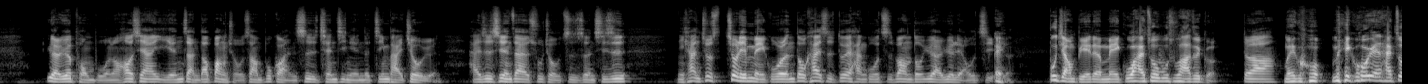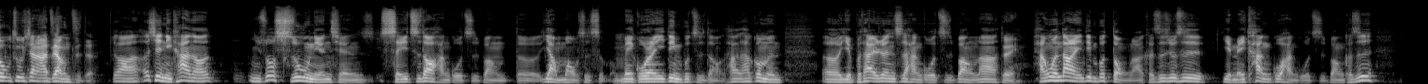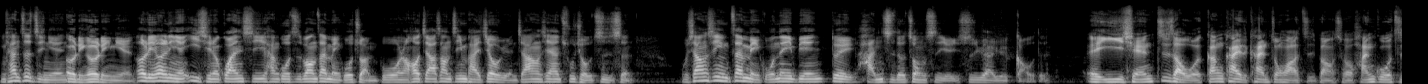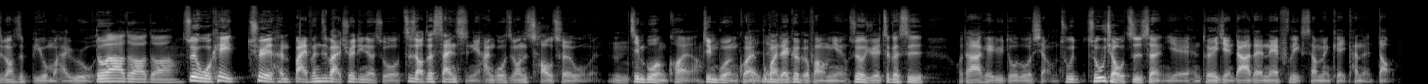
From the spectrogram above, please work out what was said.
越来越蓬勃，然后现在延展到棒球上，不管是前几年的金牌救援，还是现在的出球制胜，其实你看，就就连美国人都开始对韩国职棒都越来越了解了。欸、不讲别的，美国还做不出他这个，对啊，美国 美国人还做不出像他这样子的，对啊，而且你看哦。你说十五年前谁知道韩国职棒的样貌是什么？嗯、美国人一定不知道，他他根本呃也不太认识韩国职棒。那对韩文当然一定不懂啦，可是就是也没看过韩国职棒。可是你看这几年，二零二零年，二零二零年疫情的关系，韩国职棒在美国转播，然后加上金牌救援，加上现在出球制胜，我相信在美国那边对韩职的重视也是越来越高的。诶，以前至少我刚开始看中华职棒的时候，韩国职棒是比我们还弱的。对啊，对啊，对啊，所以我可以确很百分之百确定的说，至少这三十年韩国职棒是超车我们。嗯，进步很快啊，进步很快，不管在各个方面。所以我觉得这个是我大家可以去多多想。出出球制胜也很推荐，大家在 Netflix 上面可以看得到。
